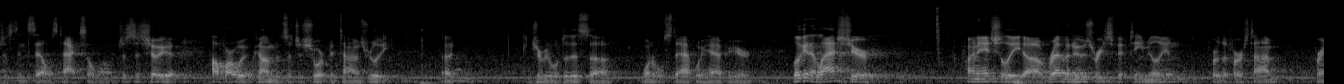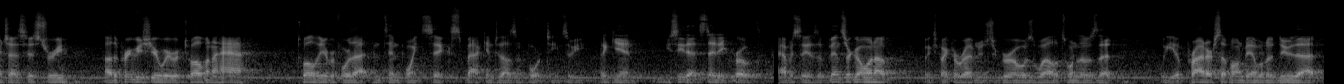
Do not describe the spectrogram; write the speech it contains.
just in sales tax alone, just to show you how far we've come in such a short bit of time. It's really uh, contributable to this uh, wonderful staff we have here. Looking at last year, financially, uh, revenues reached 15 million for the first time franchise history. Uh, the previous year we were 12 and a half, 12 the year before that, and 10.6 back in 2014. So you, again, you see that steady growth. Obviously, as events are going up, we expect our revenues to grow as well. It's one of those that we uh, pride ourselves on being able to do that.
